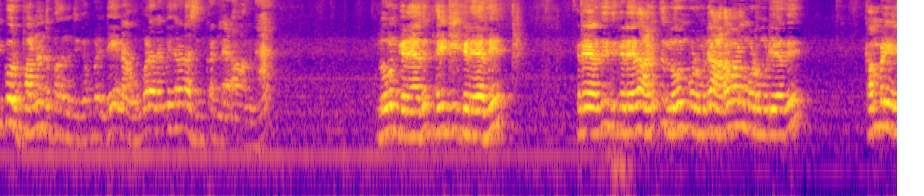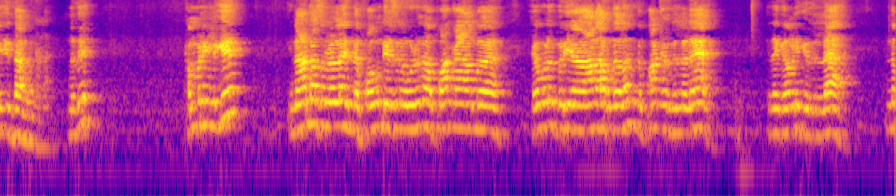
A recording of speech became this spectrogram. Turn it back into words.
இப்போ ஒரு பன்னெண்டு பதினஞ்சு கம்பெனி டே நான் உங்களை நம்பி தானே சிப்காட்டில் இடம் வாங்கினேன். லோன் கிடையாது டைட்டில் கிடையாது. கிடையாது இது கிடையாது. அடுத்து லோன் போட முடியாது அடமானம் போட முடியாது. கம்பெனி எழுதி தாங்கனால என்னது? கம்பெனிகளுக்கு நான் தான் சொன்னால இந்த ஃபவுண்டேஷனை ஒழுங்காக பார்க்காம எவ்வளோ பெரிய ஆளாக இருந்தாலும் இதை பார்க்கறது இல்லைனே இதை கவனிக்கிறது இல்லை. இந்த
